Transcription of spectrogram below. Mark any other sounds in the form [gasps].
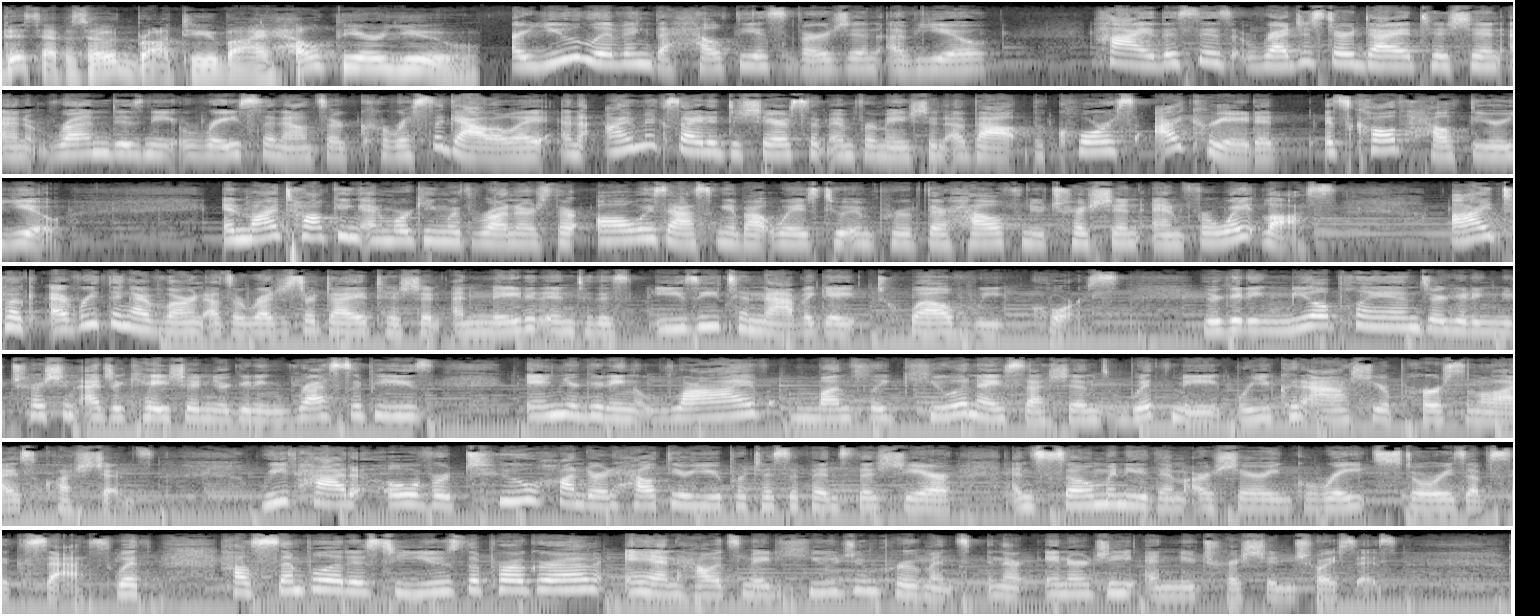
This episode brought to you by Healthier You. Are you living the healthiest version of you? Hi, this is registered dietitian and Run Disney race announcer Carissa Galloway, and I'm excited to share some information about the course I created. It's called Healthier You. In my talking and working with runners, they're always asking about ways to improve their health, nutrition, and for weight loss. I took everything I've learned as a registered dietitian and made it into this easy to navigate 12 week course. You're getting meal plans, you're getting nutrition education, you're getting recipes, and you're getting live monthly Q&A sessions with me where you can ask your personalized questions. We've had over 200 Healthier You participants this year, and so many of them are sharing great stories of success with how simple it is to use the program and how it's made huge improvements in their energy and nutrition choices.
